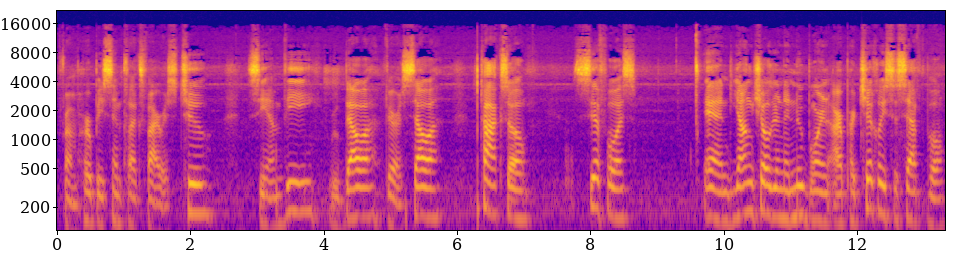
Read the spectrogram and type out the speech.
from herpes simplex virus 2 CMV, rubella, varicella, toxo, syphilis, and young children and newborn are particularly susceptible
